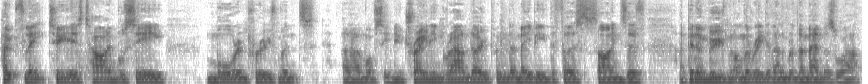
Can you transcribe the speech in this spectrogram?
hopefully, two years time, we'll see more improvements. Um, obviously, new training ground open, and maybe the first signs of a bit of movement on the redevelopment of the MEM as well.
